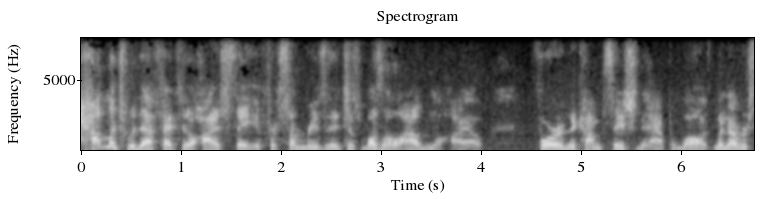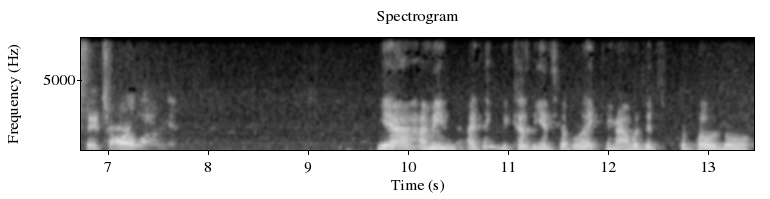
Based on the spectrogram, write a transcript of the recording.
how much would that affect Ohio State if for some reason it just wasn't allowed in Ohio for the compensation to happen while whenever states are allowing it? Yeah, I mean, I think because the NCAA came out with its proposal,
